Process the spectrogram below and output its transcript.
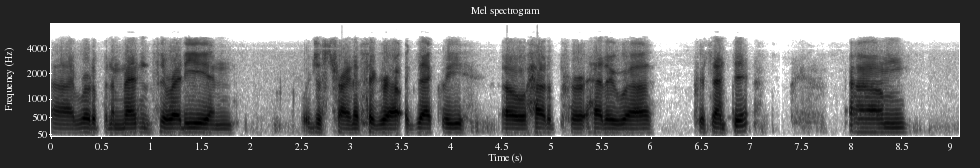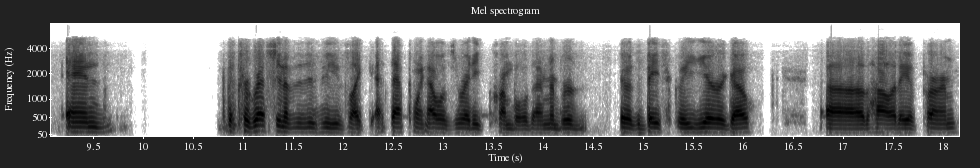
uh, I wrote up an amends already, and we're just trying to figure out exactly oh how to per, how to uh, present it. Um, and the progression of the disease, like at that point, I was already crumbled. I remember it was basically a year ago, uh, the holiday of Purim,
